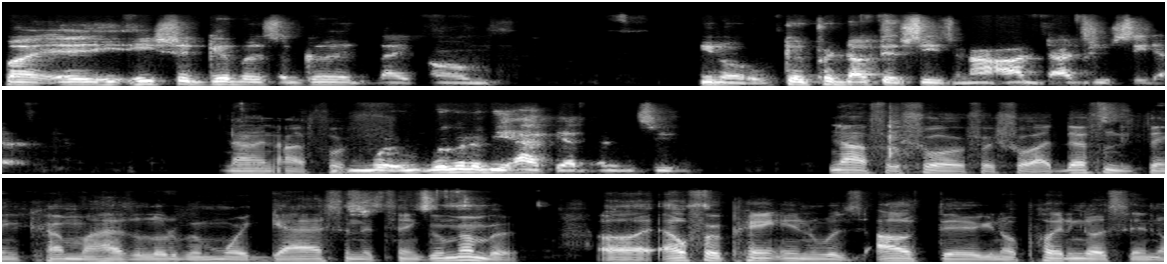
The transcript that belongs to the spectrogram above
but it, he should give us a good, like, um, you know, good productive season. I I, I do see that. Nah, nah, for we're, we're gonna be happy at the end of the season. Nah, for sure, for sure. I definitely think Kemba has a little bit more gas in the tank. Remember, uh Elfrid Payton was out there, you know, putting us in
